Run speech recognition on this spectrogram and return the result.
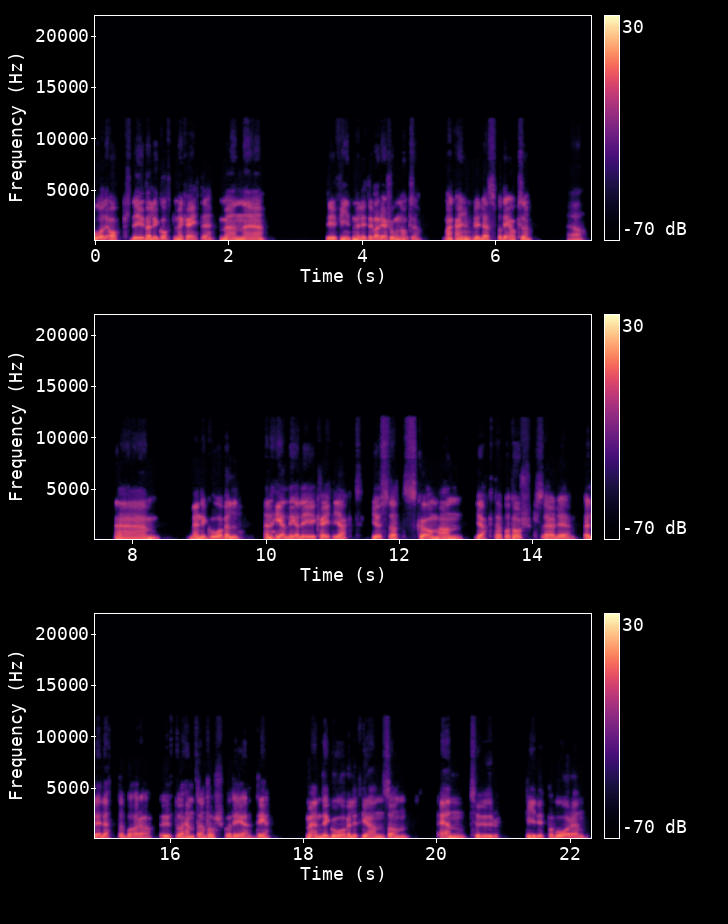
Både och. Det är ju väldigt gott med kveite, men eh, det är fint med lite variation också. Man kan ju bli less på det också. Ja. Ehm, men det går väl en hel del i kveitejakt. Just att ska man jakta på torsk så är det väldigt lätt att bara ut och hämta en torsk och det är det. Men det går väl lite grann som en tur tidigt på våren,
